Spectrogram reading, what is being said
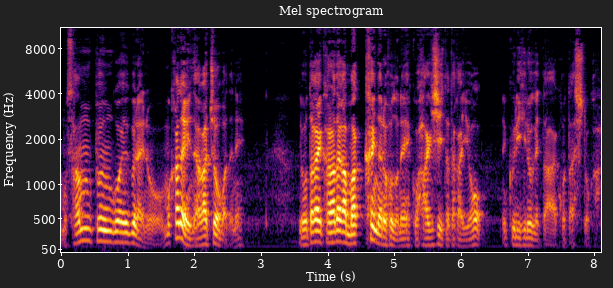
もう3分超えぐらいの、まあ、かなり長丁場でね。でお互い体が真っ赤になるほどねこう激しい戦いを繰り広げた子たちとか。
